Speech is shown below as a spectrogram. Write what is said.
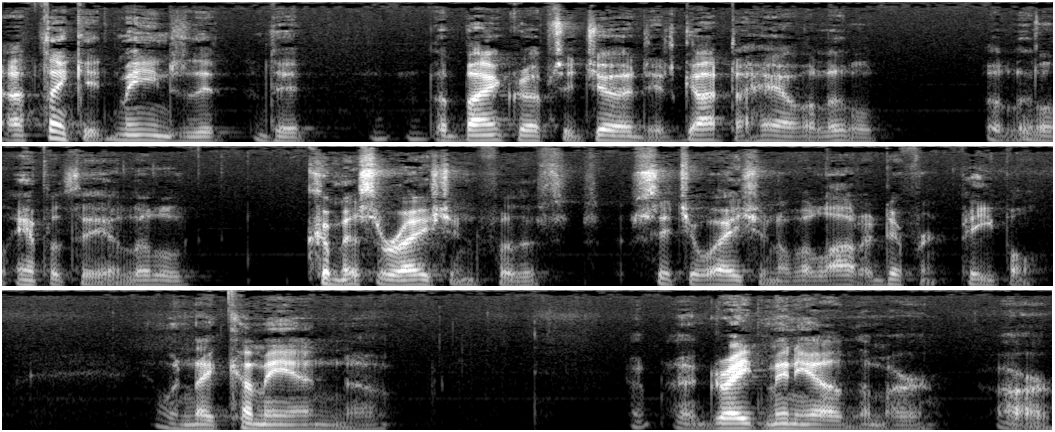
I think it means that, that the bankruptcy judge has got to have a little, a little empathy, a little commiseration for the situation of a lot of different people. When they come in, uh, a great many of them are, are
